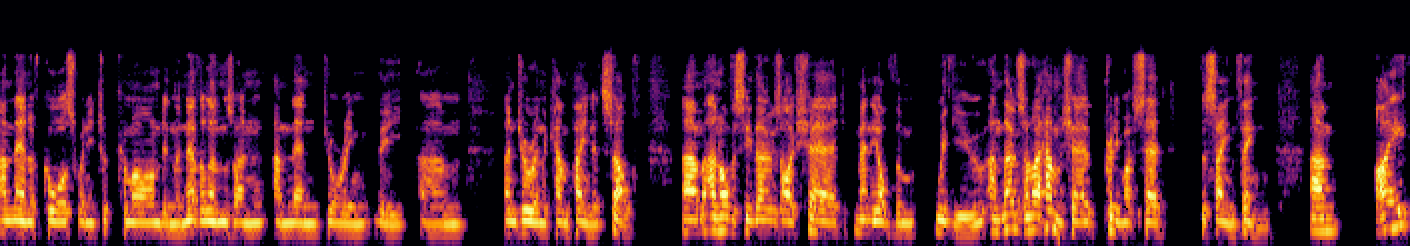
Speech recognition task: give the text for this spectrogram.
and then of course when he took command in the Netherlands, and and then during the um, and during the campaign itself. Um, and obviously those I've shared many of them with you, and those that I haven't shared pretty much said the same thing. Um, I,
